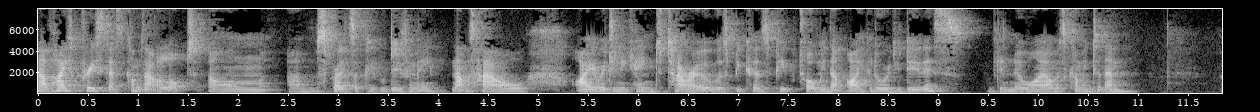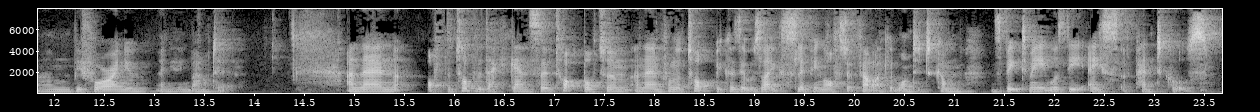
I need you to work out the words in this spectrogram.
Now, the High Priestess comes out a lot on um, spreads that people do for me. And that was how I originally came to tarot, was because people told me that I could already do this. I didn't know why I was coming to them um, before I knew anything about it. And then off the top of the deck again, so top, bottom, and then from the top, because it was like slipping off, so it felt like it wanted to come and speak to me, it was the Ace of Pentacles.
